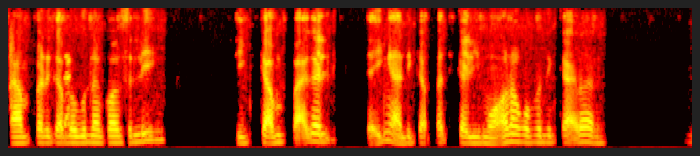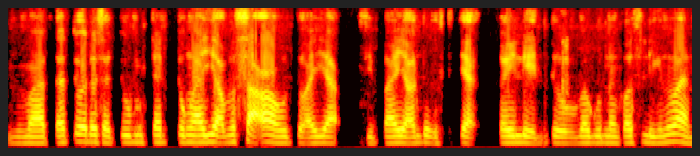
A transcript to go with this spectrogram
sampai dekat bangunan kaunseling. Tingkat empat kan, tak ingat tingkat empat, tingkat lima orang berapa tingkat tu kan. Atas tu ada satu macam tung ayak besar tau untuk ayak, simpan ayak untuk setiap toilet untuk bangunan kaunseling tu kan.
